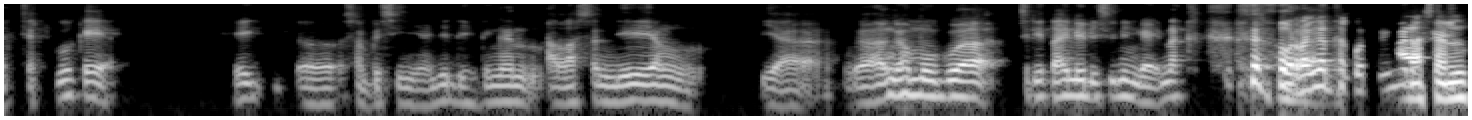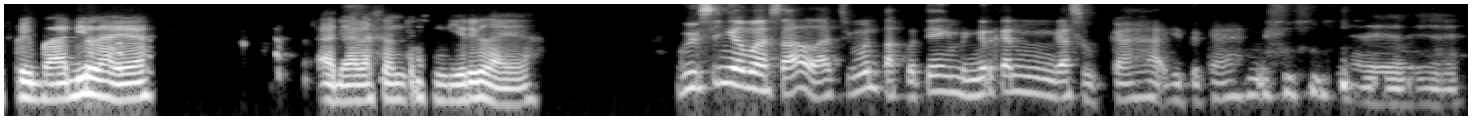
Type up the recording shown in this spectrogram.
ngechat gue kayak, eh eh, sampai sini aja deh. Dengan alasan dia yang ya nggak nggak mau gue ceritain dia di sini nggak enak. Orangnya takut. Alasan pribadi lah ya. Ada alasan tersendiri lah ya. Gue sih nggak masalah, cuman takutnya yang denger kan nggak suka gitu kan. Ya, ya, ya.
